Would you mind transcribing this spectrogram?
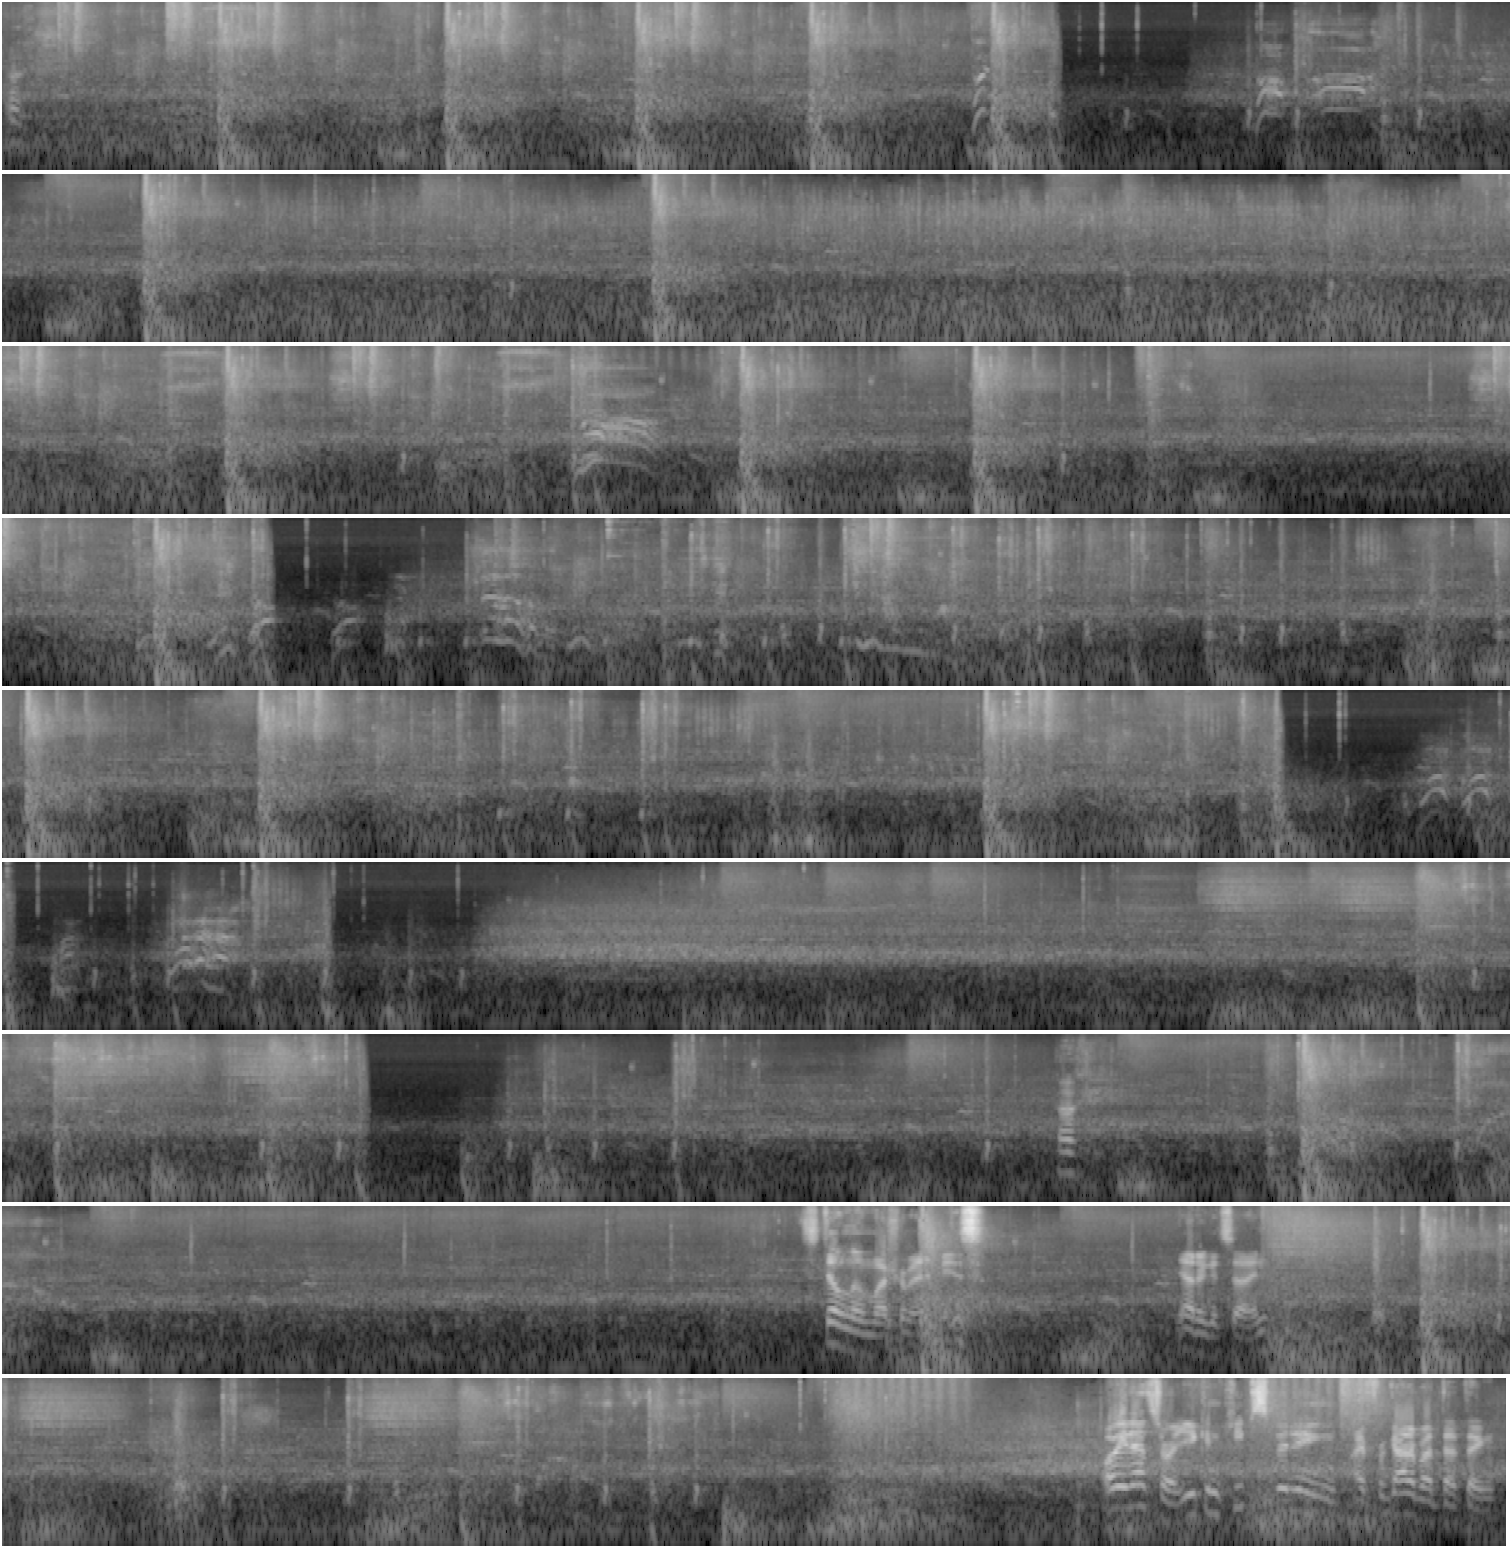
Okay. Still no mushroom enemies. Not a good sign. Oh yeah, that's right. You can keep spinning. I forgot about that thing.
